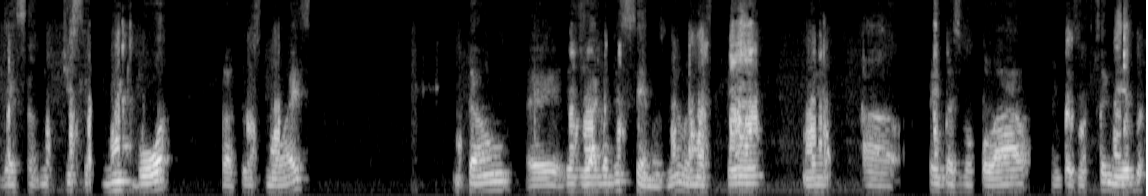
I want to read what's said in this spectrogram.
dessa notícia muito boa para todos nós. Então, é, desde já agradecemos né, o MSP, né, a Frente Brasil Popular, a Brasil Sem Medo,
